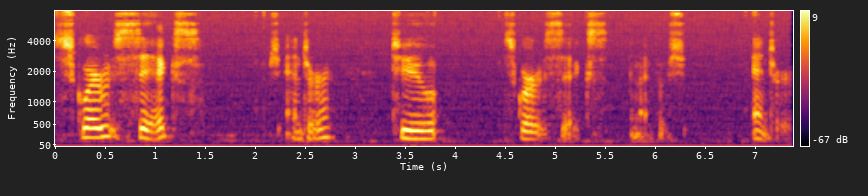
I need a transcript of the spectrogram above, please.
square root 6, enter, to square root 6 and I push enter.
